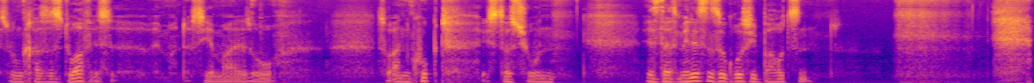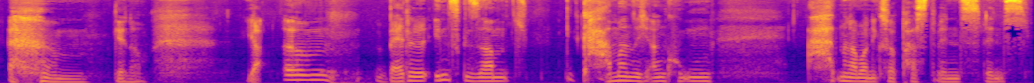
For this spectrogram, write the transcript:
so ein krasses Dorf ist. Äh, wenn man das hier mal so, so anguckt, ist das schon, ist das mindestens so groß wie Bautzen ähm, genau. Ja, ähm, Battle insgesamt kann man sich angucken, hat man aber nichts verpasst, wenn's, wenn's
